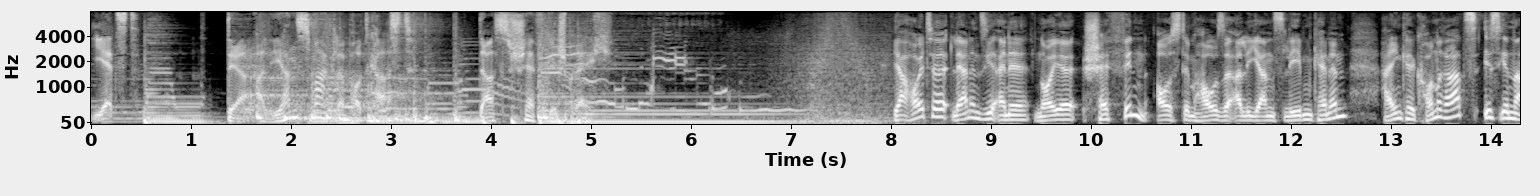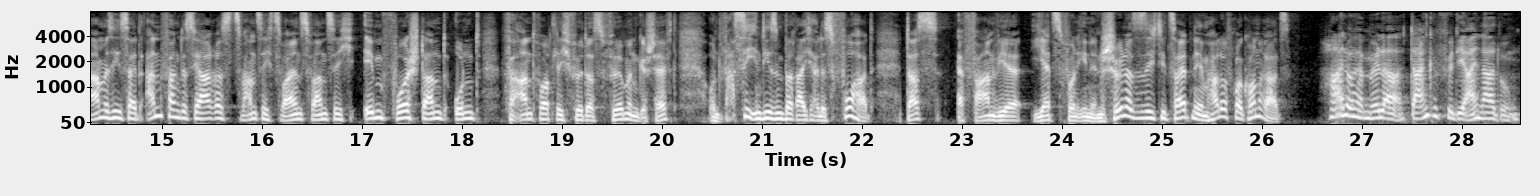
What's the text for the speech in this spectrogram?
jetzt. Der Allianz Makler Podcast. Das Chefgespräch. Ja, heute lernen Sie eine neue Chefin aus dem Hause Allianz Leben kennen. Heinke Konrads ist ihr Name. Sie ist seit Anfang des Jahres 2022 im Vorstand und verantwortlich für das Firmengeschäft. Und was sie in diesem Bereich alles vorhat, das erfahren wir jetzt von Ihnen. Schön, dass Sie sich die Zeit nehmen. Hallo, Frau Konrads. Hallo, Herr Müller. Danke für die Einladung.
